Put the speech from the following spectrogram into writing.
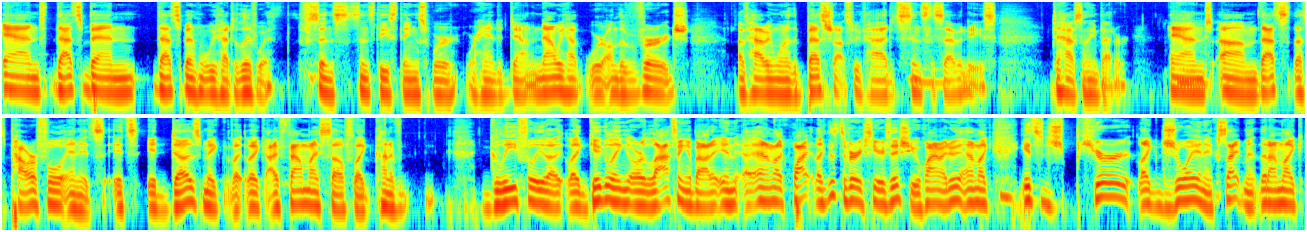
and that's been that's been what we've had to live with since since these things were were handed down. And now we have we're on the verge of having one of the best shots we've had since the mm-hmm. 70s to have something better. Mm-hmm. And um, that's that's powerful and it's it's it does make like like I found myself like kind of gleefully like like giggling or laughing about it and, and I'm like why? Like this is a very serious issue. Why am I doing it? And I'm like mm-hmm. it's j- pure like joy and excitement that I'm like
